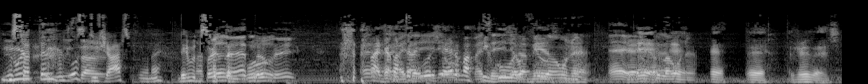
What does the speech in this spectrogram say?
muito Ghost bizarro. do Jaspion, né? Lembra do Satan é, também. Mas a Mas aí Satagoshi ele é, era uma mas ele é figura o vilão, mesmo, né? É, ele é, É, o vilão, é. né? É, é, é verdade.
